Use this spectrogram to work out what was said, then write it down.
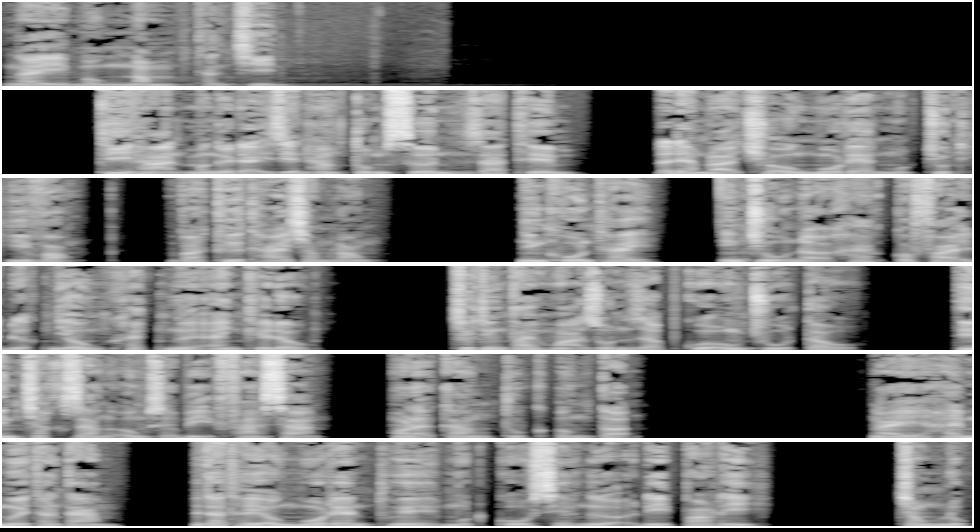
Ngày mùng 5 tháng 9 Kỳ hạn mà người đại diện hãng Thomson ra thêm đã đem lại cho ông Moren một chút hy vọng và thư thái trong lòng. Nhưng khốn thay, những chủ nợ khác có phải được như ông khách người Anh kia đâu. Trước những tai họa dồn dập của ông chủ tàu, tin chắc rằng ông sẽ bị phá sản, họ lại càng thúc ông tận. Ngày 20 tháng 8, người ta thấy ông Moren thuê một cỗ xe ngựa đi Paris. Trong lúc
